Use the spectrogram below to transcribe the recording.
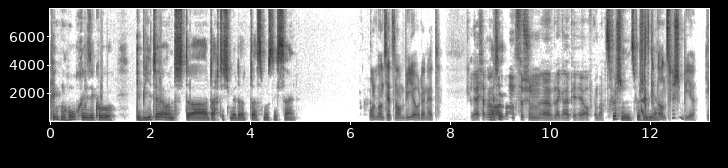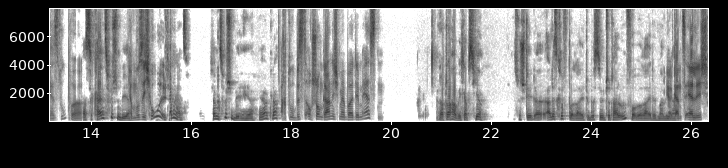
pinken Hochrisikogebiete und da dachte ich mir, da, das muss nicht sein. Holen wir uns jetzt noch ein Bier oder nicht? Ja, ich habe mir mal so ein Zwischen-Black IPA aufgemacht. Zwischen, Es gibt Zwischenbier. noch ein Zwischenbier. Ja, super. Hast du kein Zwischenbier? Ja, muss ich holen. ich habe ich hab ein Zwischenbier hier. Ja, klar. Ach, du bist auch schon gar nicht mehr bei dem ersten. Doch, doch, aber ich habe es hier. Es steht äh, alles griffbereit. Du bist total unvorbereitet mal Ja, wieder. ganz ehrlich,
